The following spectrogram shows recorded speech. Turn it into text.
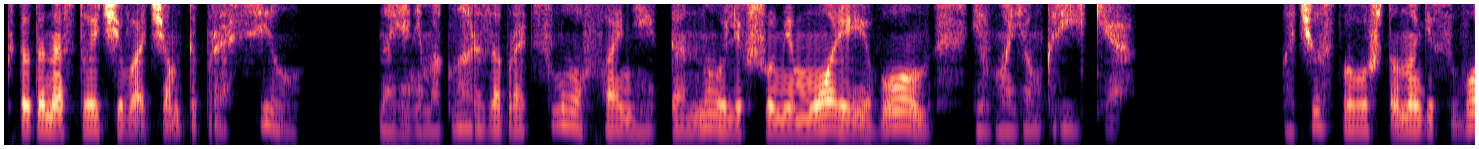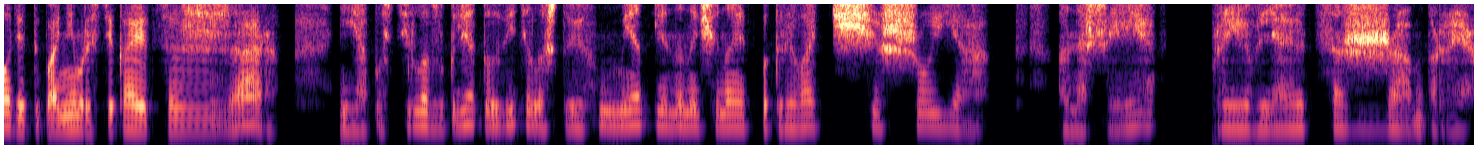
кто-то настойчиво о чем-то просил. Но я не могла разобрать слов, они тонули в шуме моря и волн и в моем крике. Почувствовав, что ноги сводят и по ним растекается жар, я опустила взгляд и увидела, что их медленно начинает покрывать чешуя, а на шее проявляются жабры.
